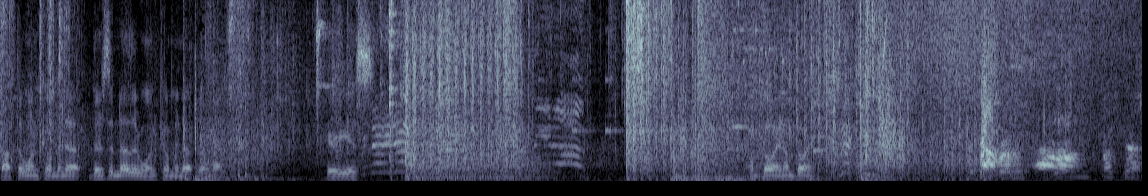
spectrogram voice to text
Got the one coming up. There's another one coming up right now. Here he is. I'm going. I'm going. Watch out, Robin. You fucked up.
